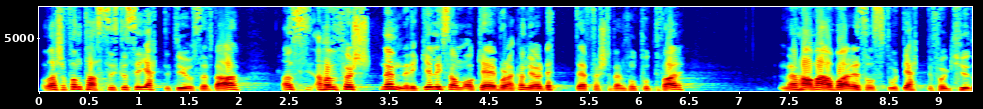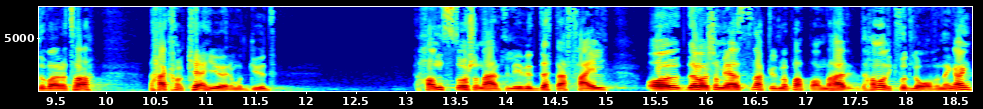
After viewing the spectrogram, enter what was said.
Og Det er så fantastisk å se hjertet til Josef da. Han, han først nevner ikke liksom, ok, hvordan kan du gjøre dette først og fremst mot Potifar. Men han har bare et så stort hjerte for Gud og bare å ta Det her kan ikke jeg gjøre mot Gud. Han står så nære til livet. Dette er feil. Og det var som jeg snakket med pappa om det her. Han hadde ikke fått loven engang.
